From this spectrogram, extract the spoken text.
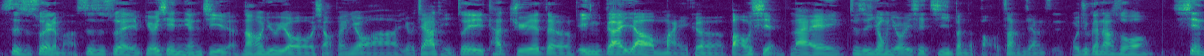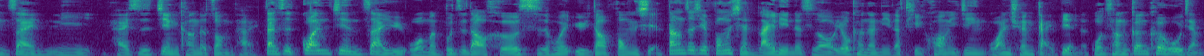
四十岁了嘛。四十岁有一些年纪了，然后又有小朋友啊，有家庭，所以他觉得应该要买个保险来，就是拥有一些基本的保障这样子。我就跟他说，现在你。还是健康的状态，但是关键在于我们不知道何时会遇到风险。当这些风险来临的时候，有可能你的体况已经完全改变了。我常跟客户讲，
